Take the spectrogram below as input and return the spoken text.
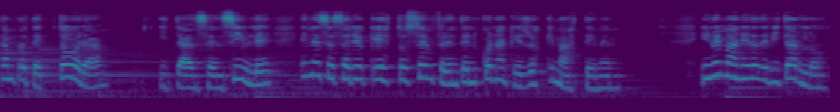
tan protectora y tan sensible, es necesario que estos se enfrenten con aquellos que más temen. Y no hay manera de evitarlo,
